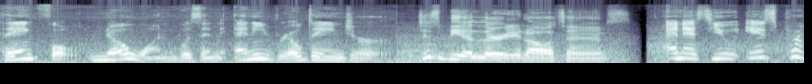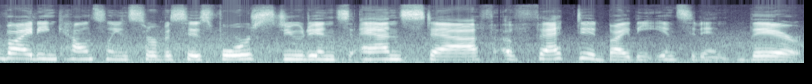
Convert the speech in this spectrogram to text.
thankful no one was in any real danger. Just be alert at all times. NSU is providing counseling services for students and staff affected by the incident there.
